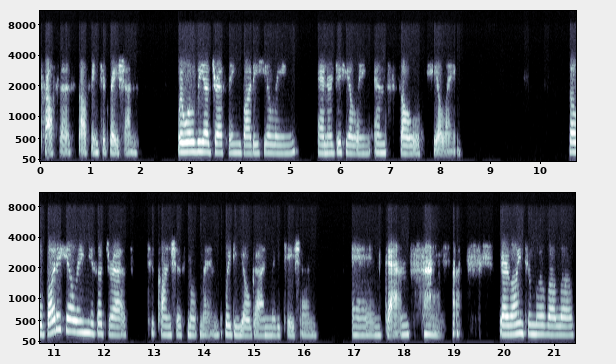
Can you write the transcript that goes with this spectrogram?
process of integration. We will be addressing body healing, energy healing, and soul healing. So, body healing is addressed to conscious movement with yoga and meditation and dance. we are going to move all of,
